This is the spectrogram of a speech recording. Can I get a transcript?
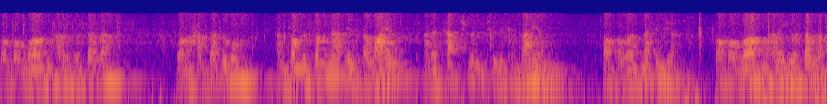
صلى الله عليه وسلم وَمَحَبَّتُهُم And from the sunnah is alliance and attachment to the companions of Allah's Messenger صلى الله عليه وسلم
